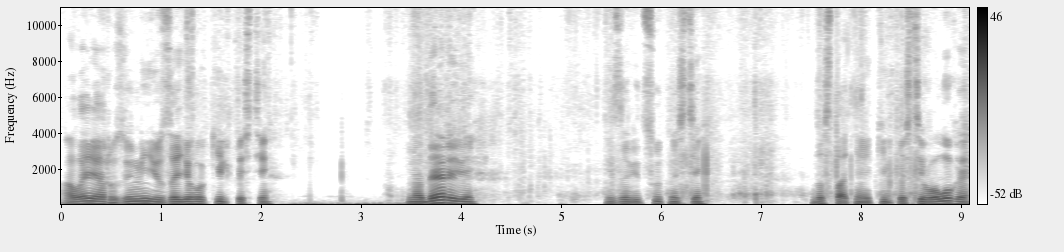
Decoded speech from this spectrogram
Але я розумію, за його кількості на дереві і за відсутності достатньої кількості вологи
